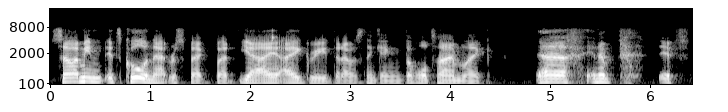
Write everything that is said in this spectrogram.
So I mean, it's cool in that respect, but yeah, I, I agreed that I was thinking the whole time like, uh, in a if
